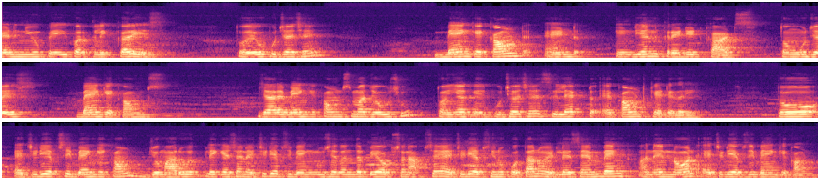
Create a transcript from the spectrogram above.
એડ ન્યૂ પેઈ પર ક્લિક કરીશ તો એવું પૂછે છે bank account and Indian credit cards તો હું જઈશ બેંક એકાઉન્ટ્સ જ્યારે બેંક એકાઉન્ટ્સમાં જઉં છું, તો અહીંયા પૂછે છે સિલેક્ટ એકાઉન્ટ કેટેગરી તો એચડીએફસી બેંક એકાઉન્ટ જો મારું એપ્લિકેશન એચડીએફસી બેંકનું છે, તો અંદર બે ઓપ્શન આપશે. એચડીએફસીનું પોતાનું એટલે સેમ બેંક અને નોન એચડીએફસી બેંક એકાઉન્ટ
